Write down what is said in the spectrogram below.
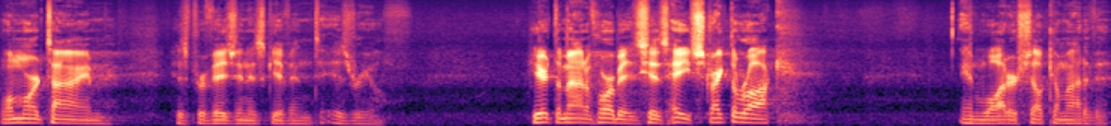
one more time, his provision is given to Israel. Here at the Mount of Horeb, he says, Hey, strike the rock, and water shall come out of it,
